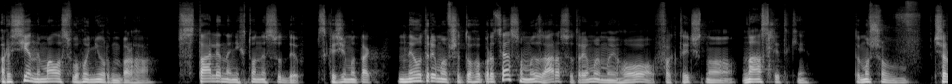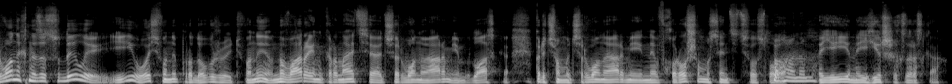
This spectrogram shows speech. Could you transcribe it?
Росія не мала свого Нюрнберга. Сталіна ніхто не судив. Скажімо так, не отримавши того процесу, ми зараз отримуємо його фактично наслідки. Тому що в червоних не засудили, і ось вони продовжують. Вони нова реінкарнація Червоної армії, будь ласка. Причому Червоної армії не в хорошому сенсі цього слова, Поганому. а її найгірших зразках.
